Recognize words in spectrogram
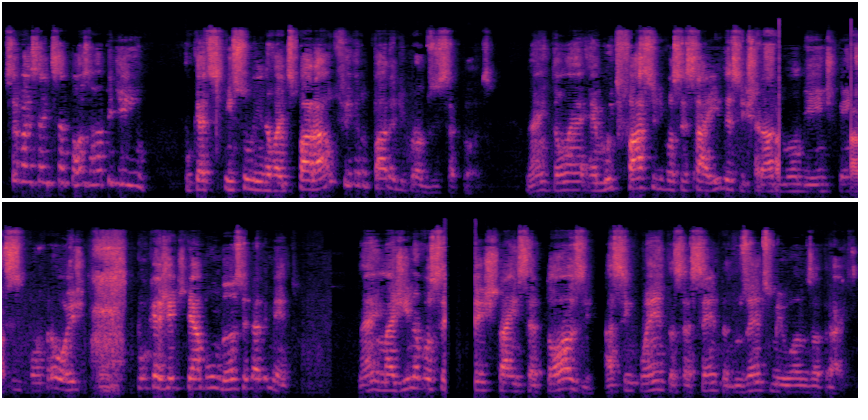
Você vai sair de cetose rapidinho, porque a insulina vai disparar, o fígado para de produzir cetose. Né? Então é, é, muito fácil de você sair desse estado no ambiente que a gente se encontra hoje, porque a gente tem abundância de alimento. Né? Imagina você estar em cetose há 50, 60, 200 mil anos atrás.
